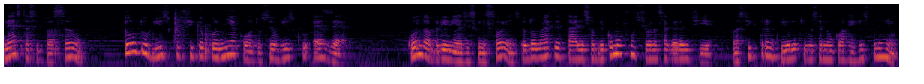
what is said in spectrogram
Nesta situação, todo o risco fica por minha conta, o seu risco é zero. Quando abrirem as inscrições, eu dou mais detalhes sobre como funciona essa garantia, mas fique tranquilo que você não corre risco nenhum.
